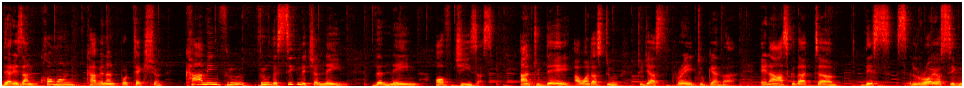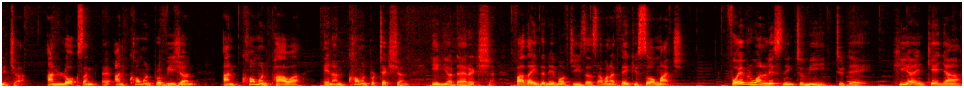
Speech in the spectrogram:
There is uncommon covenant protection coming through, through the signature name, the name of Jesus. And today, I want us to, to just pray together and ask that uh, this royal signature unlocks an uh, uncommon provision, uncommon power, and uncommon protection in your direction. Father, in the name of Jesus, I want to thank you so much For everyone listening to me today, here in Kenya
